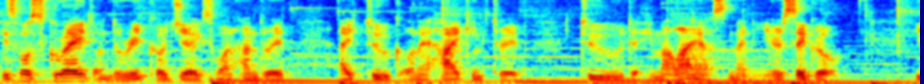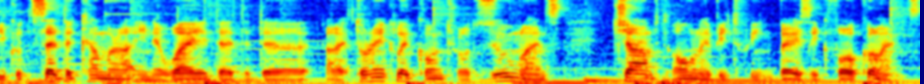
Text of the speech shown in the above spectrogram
This was great on the Ricoh GX100 I took on a hiking trip to the Himalayas many years ago. You could set the camera in a way that the electronically controlled zoom lens jumped only between basic focal lengths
